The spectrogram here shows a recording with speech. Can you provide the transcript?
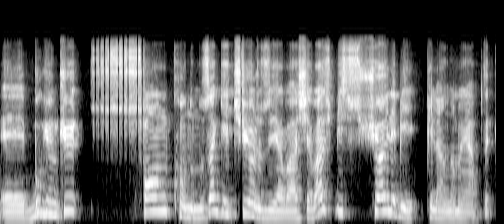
E, bugünkü son konumuza geçiyoruz yavaş yavaş. Biz şöyle bir planlama yaptık.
